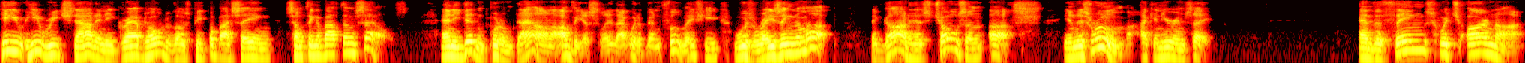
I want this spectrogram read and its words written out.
He he reached out and he grabbed hold of those people by saying something about themselves. And he didn't put them down, obviously. That would have been foolish. He was raising them up that God has chosen us in this room, I can hear him say. And the things which are not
